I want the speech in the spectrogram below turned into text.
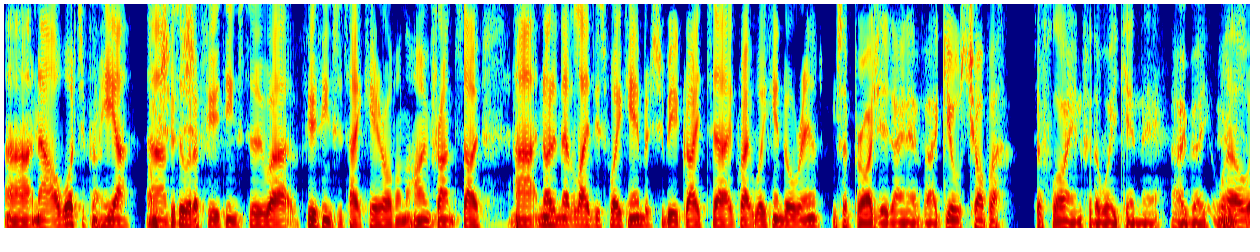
Uh, no, I'll watch it from here. Um, sure- still got a few things to uh, few things to take care of on the home front. So uh, not in Adelaide this weekend, but it should be a great uh, great weekend all round. I'm surprised you don't have uh, Gil's chopper to fly in for the weekend there, OB. Well.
